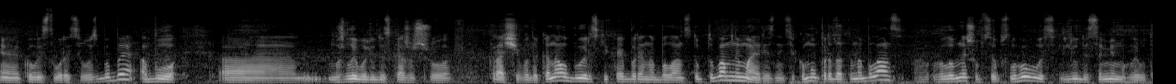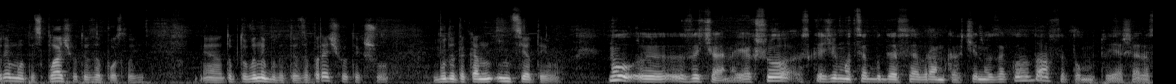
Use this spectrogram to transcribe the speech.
е, коли створиться ОСББ, або е, можливо люди скажуть, що краще водоканал Буєрський хай бере на баланс. Тобто вам немає різниці, кому передати на баланс. Головне, щоб це обслуговувалось, і люди самі могли утримувати, сплачувати за послуги. Е, Тобто ви не будете заперечувати, якщо буде така ініціатива. Ну, е, звичайно, якщо, скажімо, це буде все в рамках чинного законодавства, тому то я ще раз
